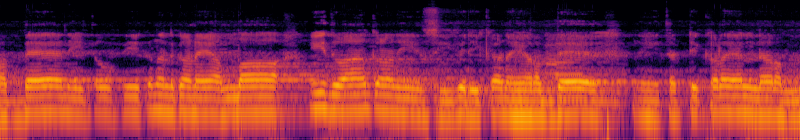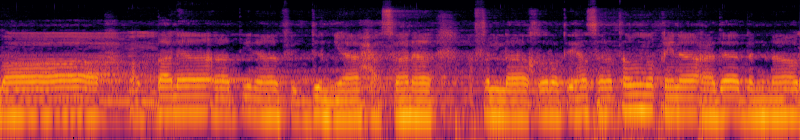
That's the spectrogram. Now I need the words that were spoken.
റബ്ബേ നീ തൗഫീക്ക് നൽകണേ അല്ലാ ഈ ദ്വാക്കണ നീ സ്വീകരിക്കണേ റബ്ബേ നീ തട്ടിക്കളയല്ല റബ്ബാ. റബ്ബന ആതിന ഫിദ്ദുനിയ ഹസന. وفي الآخرة حسنة وقنا عذاب النار.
